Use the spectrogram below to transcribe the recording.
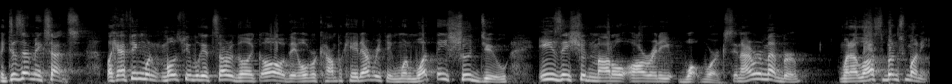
Like, does that make sense? Like, I think when most people get started, they're like, oh, they overcomplicate everything. When what they should do is they should model already what works. And I remember when I lost a bunch of money,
